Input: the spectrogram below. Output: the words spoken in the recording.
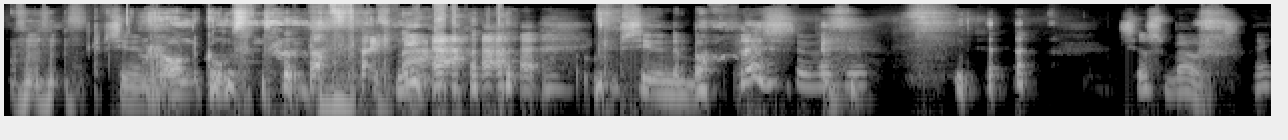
Ik heb zin in Ron komt een afspraak na. Ja. Ik heb zin in de bolus. Wat. Nee?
